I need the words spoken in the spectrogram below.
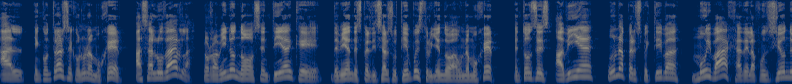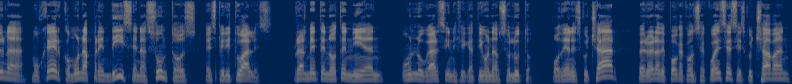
al encontrarse con una mujer a saludarla. Los rabinos no sentían que debían desperdiciar su tiempo instruyendo a una mujer. Entonces había una perspectiva muy baja de la función de una mujer como un aprendiz en asuntos espirituales. Realmente no tenían un lugar significativo en absoluto. Podían escuchar, pero era de poca consecuencia si escuchaban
